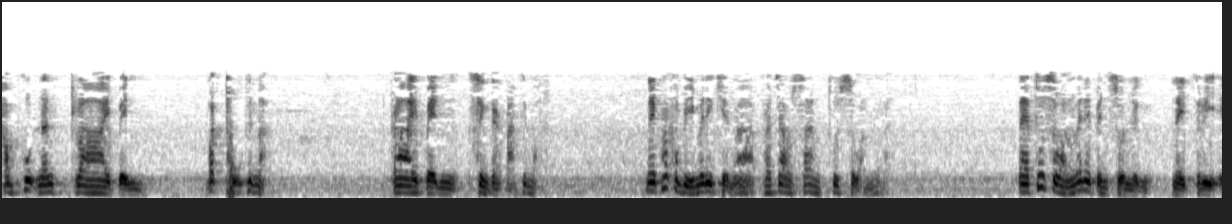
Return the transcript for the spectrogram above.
คำพูดนั้นกลายเป็นวัตถุขึ้นมา กลายเป็นสิ่งต่างๆขึ้นมา ในพระคัมภีร์ไม่ได้เขียนว่าพระเจ้าสร้างทุตสวรรค์เมื่อไรแต่ทุตสวรรค์ไม่ได้เป็นส่วนหนึ่งในตรีเอ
